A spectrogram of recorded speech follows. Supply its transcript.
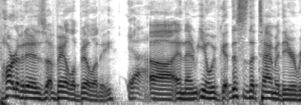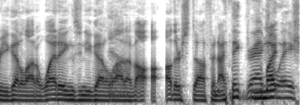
part of it is availability. Yeah. Uh, and then, you know, we've got this is the time of the year where you got a lot of weddings and you got a lot of o- other stuff. And I think you might,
